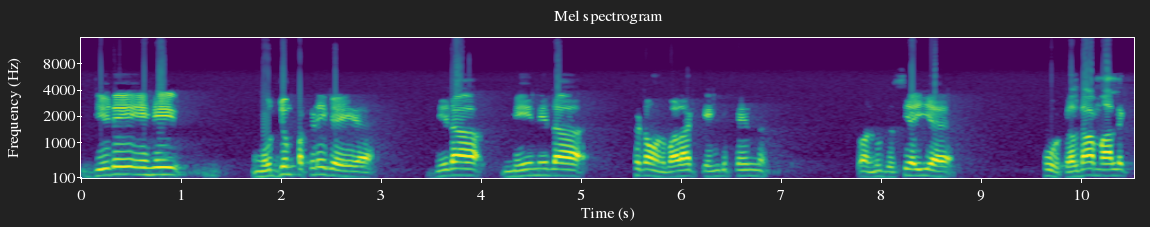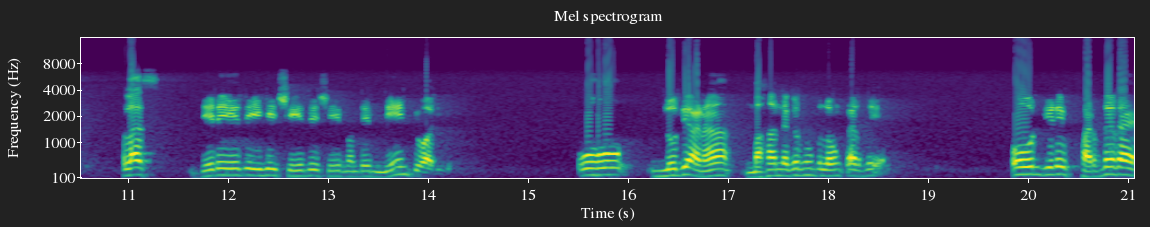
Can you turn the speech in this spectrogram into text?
ਜਿਹੜੇ ਇਹ ਮੁਲਜ਼ਮ ਪਕੜੇ ਗਏ ਆ ਜਿਹੜਾ ਮੇਨ ਇਹਦਾ ਖਿਡਾਉਣ ਵਾਲਾ ਕਿੰਗ ਪਿਨ ਤੁਹਾਨੂੰ ਦੱਸਿਆ ਹੀ ਹੈ ਹੋਟਲ ਦਾ ਮਾਲਕ ਪਲੱਸ ਜਿਹੜੇ ਇਹਦੇ ਇਹ 6 ਦੇ 6 ਬੰਦੇ ਮੇਨ ਜੁਆਰੀ ਹੈ, ਉਹ ਲੁਧਿਆਣਾ ਮਹਾਨਗਰ ਨੂੰ ਬਿਲੋਂਗ ਕਰਦੇ ਆ। ਔਰ ਜਿਹੜੇ ਫਰਦਰ ਹੈ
